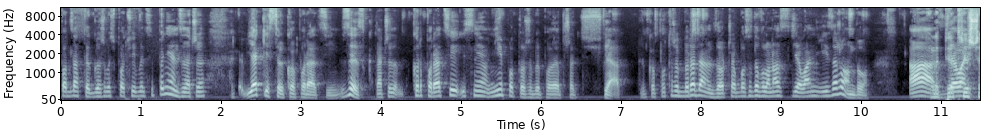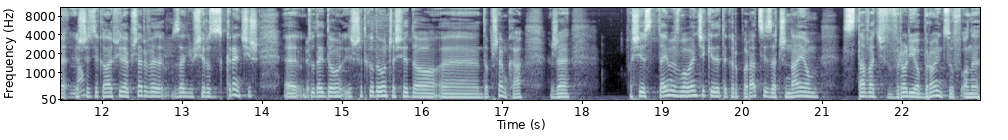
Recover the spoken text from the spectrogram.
to dlatego, żebyś płacił więcej pieniędzy. Znaczy, jaki jest cel korporacji? Zysk. Znaczy, korporacje istnieją nie po to, żeby polepszać świat, tylko po to, żeby Rada Nadzorcza była zadowolona z działań jej zarządu. A, Ale Piotr, działań... jeszcze, no? jeszcze tylko na chwilę przerwę, zanim się rozkręcisz. E, tutaj do, jeszcze tylko dołączę się do, e, do Przemka, że Właśnie stajemy w momencie, kiedy te korporacje zaczynają stawać w roli obrońców. One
